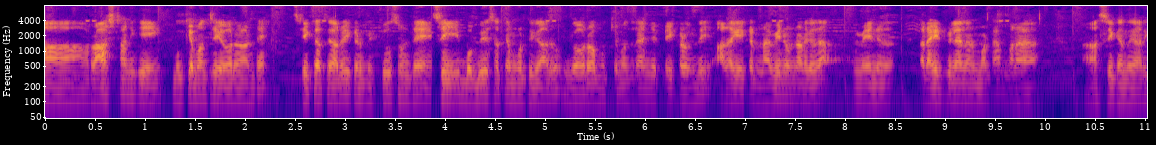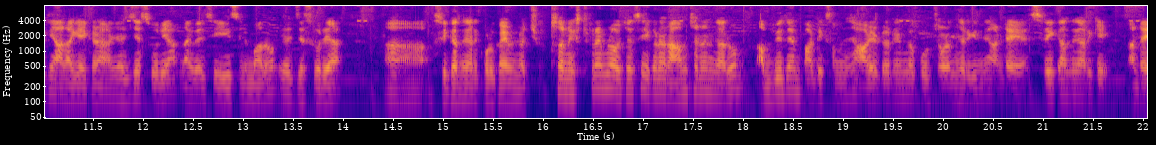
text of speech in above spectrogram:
ఆ రాష్ట్రానికి ముఖ్యమంత్రి ఎవరు అంటే శ్రీకాంత్ గారు. ఇక్కడ మీరు చూస్తుంటే శ్రీ బొబ్బి సత్యమూర్తి గారు గౌరవ ముఖ్యమంత్రి అని చెప్పి ఇక్కడ ఉంది. అలాగే ఇక్కడ నవీన్ ఉన్నాడు కదా మెయిన్ రైట్ విలన్ అనమాట మన శ్రీకాంత్ గారికి. అలాగే ఇక్కడ ఎస్జే సూర్య నాకు తెలిసి ఈ సినిమాలో ఎస్జే సూర్య శ్రీకాంత్ గారికి కొడుకై ఉండొచ్చు. సో నెక్స్ట్ ఫ్రేమ్లో వచ్చేసి ఇక్కడ రామ్ చరణ్ గారు అభ్యుదయం పార్టీకి సంబంధించిన ఆడిటోరియంలో కూర్చోవడం జరిగింది. అంటే శ్రీకాంత్ గారికి అంటే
